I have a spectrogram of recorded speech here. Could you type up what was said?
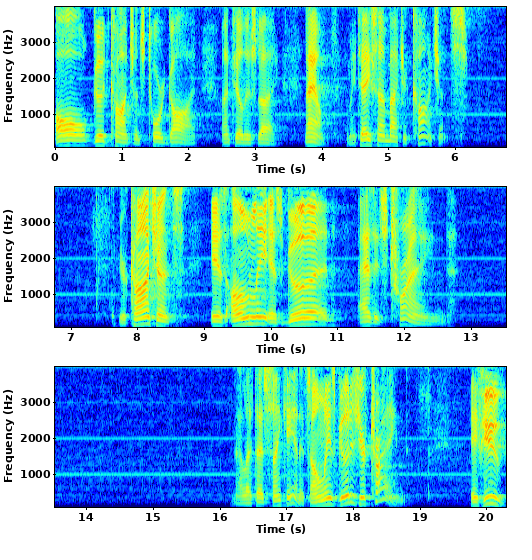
all good conscience toward God until this day. Now, let me tell you something about your conscience. Your conscience is only as good as it's trained. Now let that sink in. It's only as good as you're trained. If you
